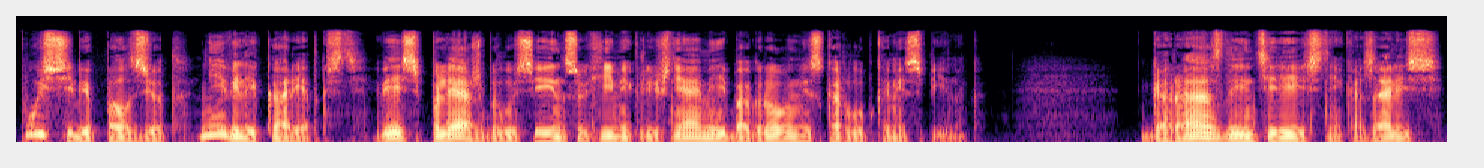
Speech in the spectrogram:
Пусть себе ползет, невелика редкость. Весь пляж был усеян сухими клешнями и багровыми скорлупками спинок. Гораздо интереснее казались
